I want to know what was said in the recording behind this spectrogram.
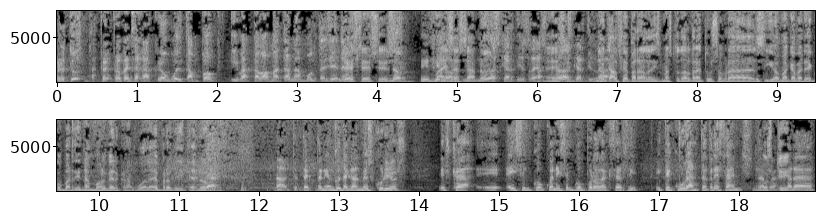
Però, tu, però, però pensa que Cromwell tampoc i va acabar matant a molta gent, eh? Sí, sí, sí, No, sí. Sí, Mai no, se no, sap. no descartis res, Eh, no sí. descartis no res. cal fer paral·lelismes tot el rato sobre si jo m'acabaré convertint en Oliver Cromwell, eh? però vull dir que no. Ja. No, te- te- tenia en compte que el més curiós és que eh, ell, s'inco- quan ell s'incorpora a l'exèrcit, ell té 43 anys, Hosti, encara,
